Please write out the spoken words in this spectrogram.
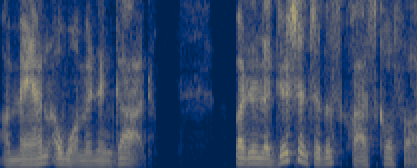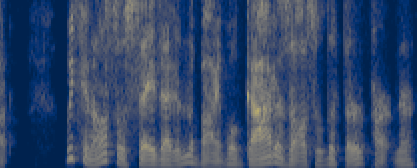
a man, a woman, and God. But in addition to this classical thought, we can also say that in the Bible, God is also the third partner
